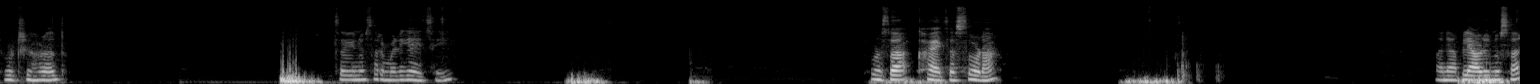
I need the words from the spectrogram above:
थोडीशी हळद. चवीनुसार मीठ घ्यायचे थोडासा खायचा सोडा. आणि आपल्या आवडीनुसार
